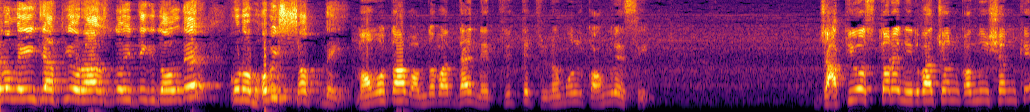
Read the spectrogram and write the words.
এবং এই জাতীয় রাজনৈতিক দলদের কোনো ভবিষ্যৎ নেই। মমতা বন্দ্যোপাধ্যায়ের নেতৃত্বে তৃণমূল কংগ্রেসই জাতীয় স্তরে নির্বাচন কমিশনকে,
